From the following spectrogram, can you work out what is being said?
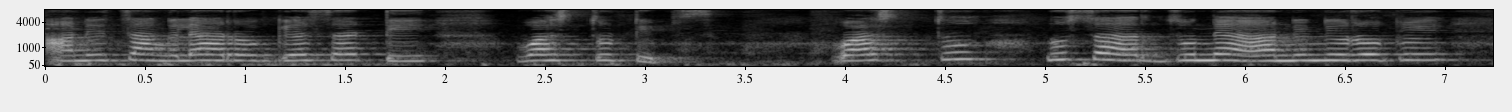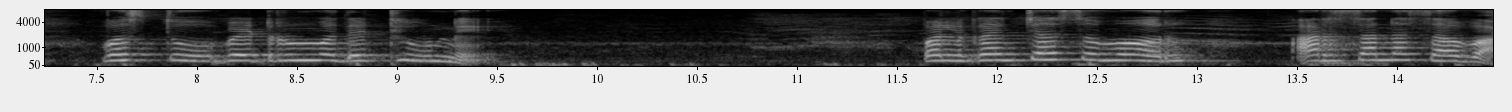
आणि चांगल्या आरोग्यासाठी वास्तू टिप्स. वास्तूनुसार जुन्या आणि निरोगी वस्तू बेडरूममध्ये ठेवू नये. समोर आरसा नसावा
